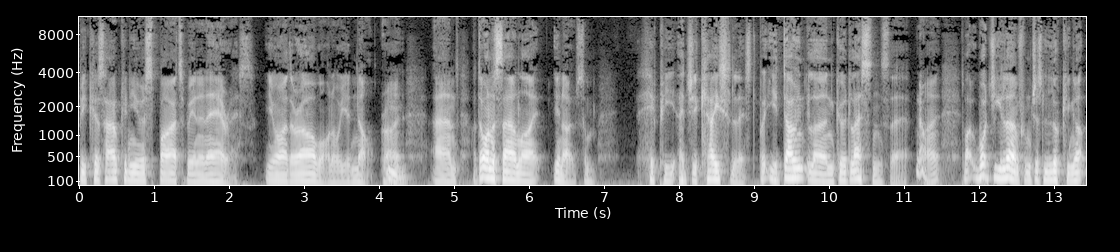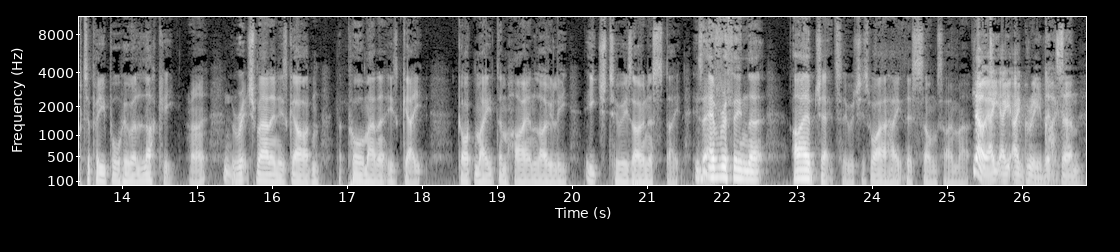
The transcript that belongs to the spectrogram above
because how can you aspire to being an heiress? You either are one or you're not, right? Hmm. And I don't want to sound like you know some hippie educationalist, but you don't learn good lessons there, right? Like, what do you learn from just looking up to people who are lucky, right? The rich man in his garden, the poor man at his gate. God made them high and lowly, each to his own estate. Is everything that I object to, which is why I hate this song so much. No, I, I, I agree that. Um,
